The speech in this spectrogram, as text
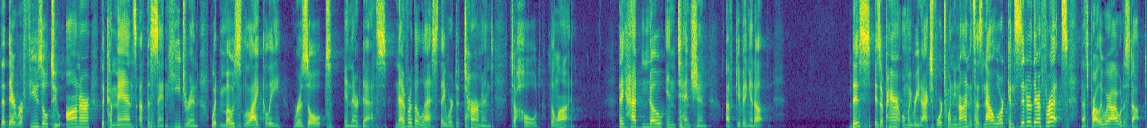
that their refusal to honor the commands of the Sanhedrin would most likely result in their deaths. Nevertheless, they were determined to hold the line. They had no intention of giving it up. This is apparent when we read Acts 4:29. It says, "Now Lord, consider their threats." That's probably where I would have stopped.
